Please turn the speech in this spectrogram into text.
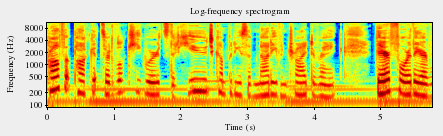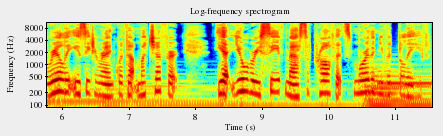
Profit pockets are little keywords that huge companies have not even tried to rank. Therefore, they are really easy to rank without much effort, yet you will receive massive profits, more than you would believe.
